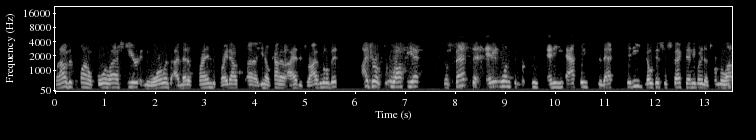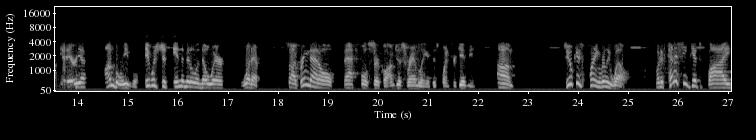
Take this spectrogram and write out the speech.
when I was at the Final Four last year in New Orleans, I met a friend right out, uh, you know, kind of, I had to drive a little bit. I drove through Lafayette. The fact that anyone can recruit any athletes to that city. No disrespect to anybody that's from the Lafayette area. Unbelievable. It was just in the middle of nowhere, whatever. So I bring that all back full circle. I'm just rambling at this point. Forgive me. Um, Duke is playing really well. But if Tennessee gets by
